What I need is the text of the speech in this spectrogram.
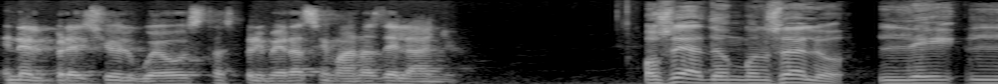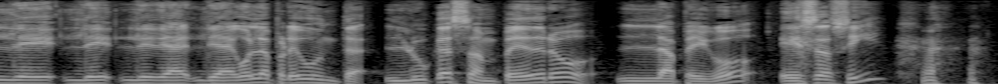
en el precio del huevo estas primeras semanas del año. O sea, don Gonzalo, le, le, le, le, hago la pregunta, ¿Lucas San Pedro la pegó? ¿Es así?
